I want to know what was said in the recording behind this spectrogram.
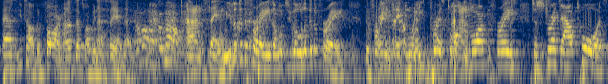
Pastor, you talking foreign to us. That's why we're not saying that. Come on, come on. I understand. When you look at the phrase, I want you to go look at the phrase. The phrase says when he pressed toward the mark, the phrase to stretch out towards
